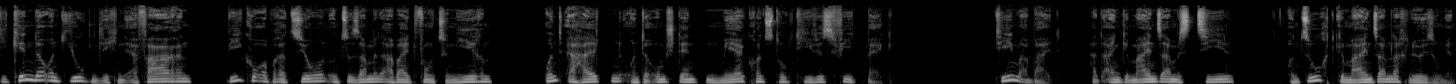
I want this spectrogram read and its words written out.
Die Kinder und Jugendlichen erfahren, wie Kooperation und Zusammenarbeit funktionieren und erhalten unter Umständen mehr konstruktives Feedback. Teamarbeit hat ein gemeinsames Ziel und sucht gemeinsam nach Lösungen.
